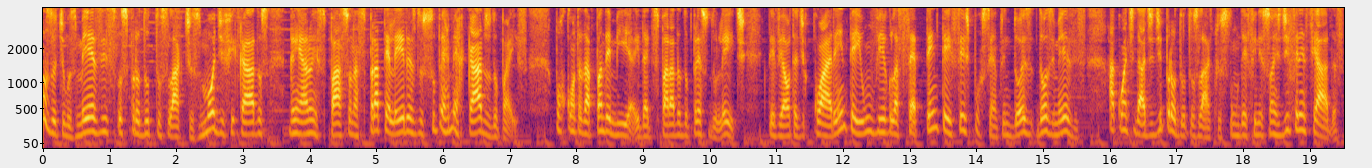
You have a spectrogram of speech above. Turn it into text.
Nos últimos meses, os produtos lácteos modificados ganharam espaço nas prateleiras dos supermercados do país. Por conta da pandemia e da disparada do preço do leite, que teve alta de 41,76% em 12 meses, a quantidade de produtos lácteos com definições diferenciadas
